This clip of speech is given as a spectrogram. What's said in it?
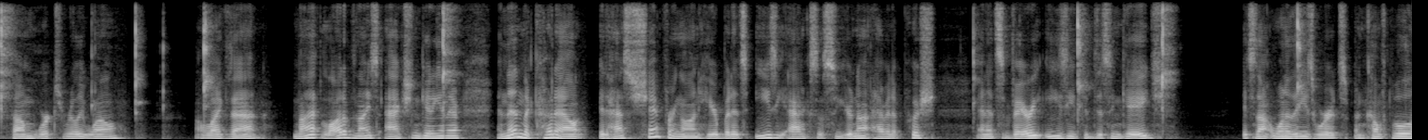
Thumb works really well. I like that not, a lot of nice action getting in there. And then the cutout, it has chamfering on here, but it's easy access, so you're not having to push, and it's very easy to disengage. It's not one of these where it's uncomfortable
